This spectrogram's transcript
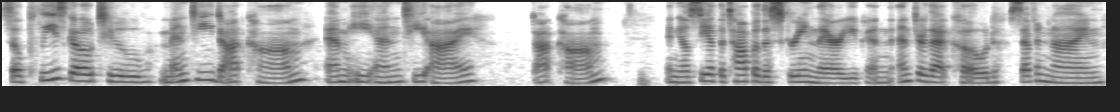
So please go to menti.com, M-E-N-T-I.com, and you'll see at the top of the screen there, you can enter that code 79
